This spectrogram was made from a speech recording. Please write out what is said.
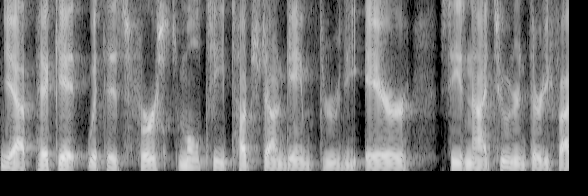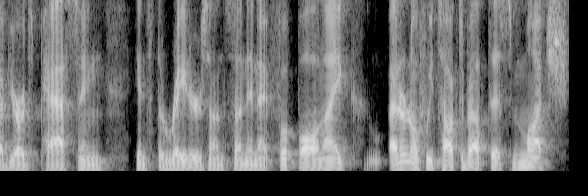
Yeah, Pickett with his first multi touchdown game through the air, season high 235 yards passing against the Raiders on Sunday Night Football. And I, I don't know if we talked about this much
